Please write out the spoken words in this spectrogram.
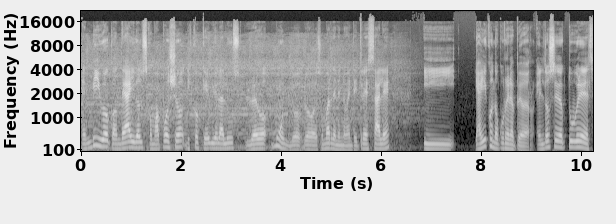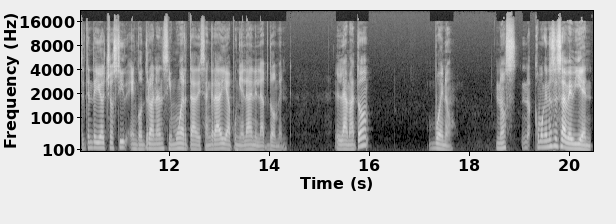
en vivo con The Idols como apoyo, disco que vio la luz luego, muy, luego, de su muerte en el 93 sale. Y, y ahí es cuando ocurre lo peor. El 12 de octubre del 78 Sid encontró a Nancy muerta, desangrada y apuñalada en el abdomen. ¿La mató? Bueno, no, como que no se sabe bien.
